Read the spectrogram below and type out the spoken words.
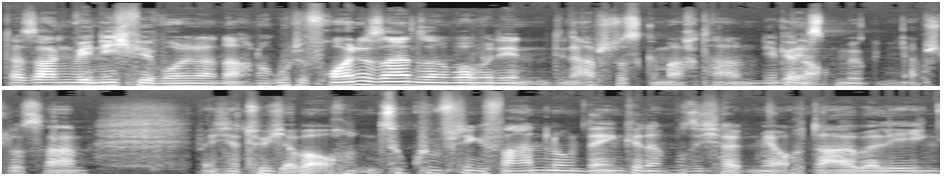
da sagen wir nicht, wir wollen danach noch gute Freunde sein, sondern wollen wir den, den Abschluss gemacht haben, den genau. bestmöglichen Abschluss haben. Wenn ich natürlich aber auch in zukünftige Verhandlungen denke, dann muss ich halt mir auch da überlegen,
